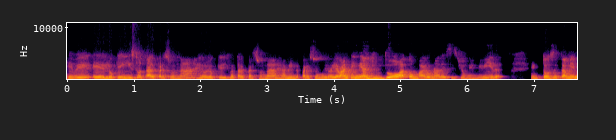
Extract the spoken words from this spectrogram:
eh, eh, lo que hizo tal personaje o lo que dijo tal personaje a mí me pareció muy relevante y me ayudó a tomar una decisión en mi vida. Entonces también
